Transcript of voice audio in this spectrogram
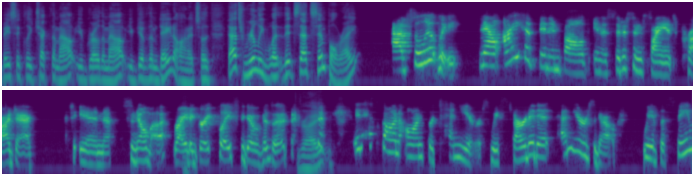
basically check them out, you grow them out, you give them data on it. So that's really what it's that simple, right? Absolutely. Now, I have been involved in a citizen science project in Sonoma, right? A great place to go visit. Right. it has gone on for 10 years. We started it 10 years ago. We have the same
